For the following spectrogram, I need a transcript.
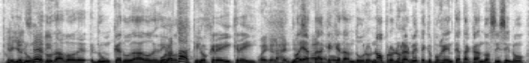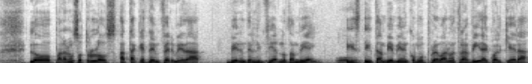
Porque ¿En yo nunca he dudado de nunca he dudado de ¿Por Dios. ataques? Yo creí, creí. Oye, que la gente no hay sabe, ataques que dan duros. No, pero no realmente que por gente atacando así, sino lo, para nosotros los ataques de enfermedad vienen del infierno también. Oh. Y, y también vienen como prueba a nuestras vidas. Y cualquiera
